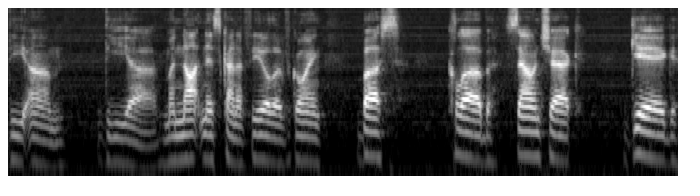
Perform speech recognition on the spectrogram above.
the um, the uh, monotonous kind of feel of going bus, club, sound check, gig,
